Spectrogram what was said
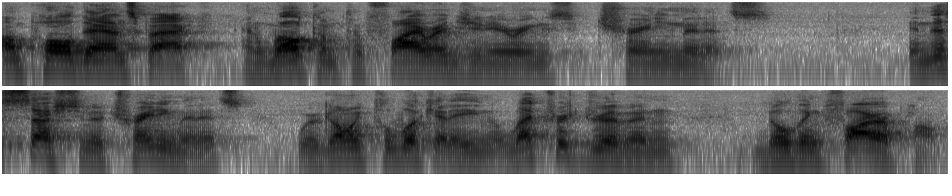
I'm Paul Dansbach, and welcome to Fire Engineering's Training Minutes. In this session of Training Minutes, we're going to look at an electric-driven building fire pump.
